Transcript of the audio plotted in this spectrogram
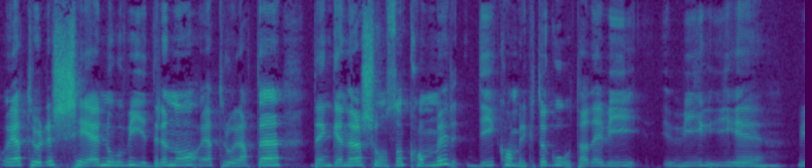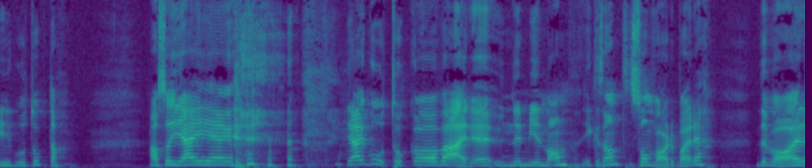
Og jeg tror det skjer noe videre nå. Og jeg tror at den generasjonen som kommer, de kommer ikke til å godta det vi, vi, vi godtok. da Altså, jeg Jeg godtok å være under min mann. ikke sant? Sånn var det bare. Det var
